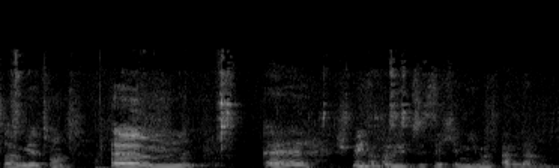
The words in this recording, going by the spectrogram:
Sagen wir jetzt mal. Ähm, äh, Später verliebt sie sich in jemand anderen.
